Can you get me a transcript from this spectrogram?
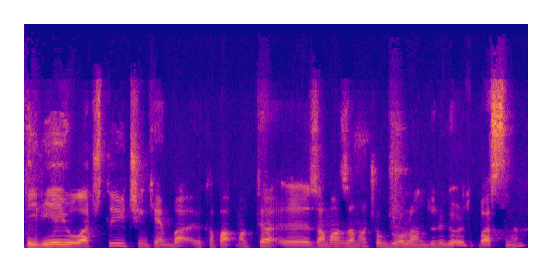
deliğe yol açtığı için Kemba e, kapatmakta e, zaman zaman çok zorlandığını gördük Boston'ın.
